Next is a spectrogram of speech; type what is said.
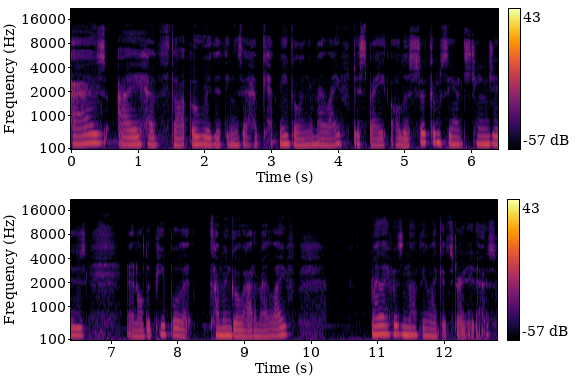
As I have thought over the things that have kept me going in my life, despite all the circumstance changes and all the people that come and go out of my life, my life is nothing like it started as.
